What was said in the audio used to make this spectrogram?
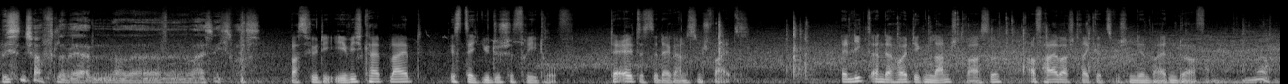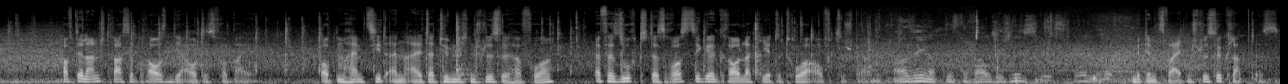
Wissenschaftler werden oder weiß nicht was. Was für die Ewigkeit bleibt, ist der jüdische Friedhof, der älteste der ganzen Schweiz. Er liegt an der heutigen Landstraße auf halber Strecke zwischen den beiden Dörfern. Ja. Auf der Landstraße brausen die Autos vorbei. Oppenheim zieht einen altertümlichen Schlüssel hervor. Er versucht, das rostige, grau lackierte Tor aufzusperren. Mal sehen, ob das der falsche Schlüssel ist. Mit dem zweiten Schlüssel klappt es.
